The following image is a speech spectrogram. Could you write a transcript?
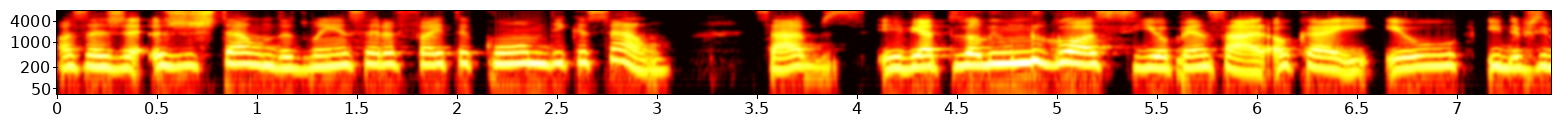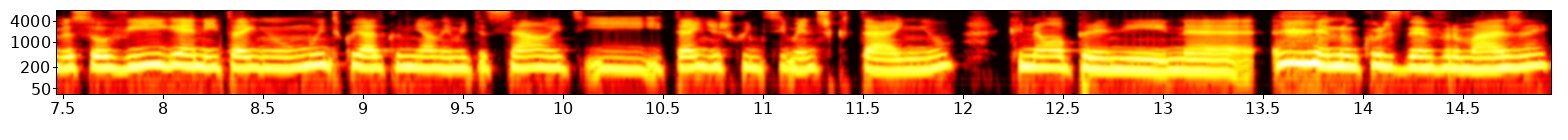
Ou seja, a gestão da doença era feita com medicação sabes? E havia tudo ali um negócio e eu pensar, ok, eu ainda por cima sou vegan e tenho muito cuidado com a minha alimentação e, e, e tenho os conhecimentos que tenho, que não aprendi na, no curso de enfermagem,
